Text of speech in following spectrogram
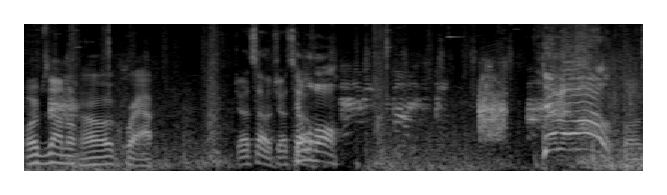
Orbs down. Oh crap. Jett's out. Jett's Kill out. them all. Kill them all. Fuck.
